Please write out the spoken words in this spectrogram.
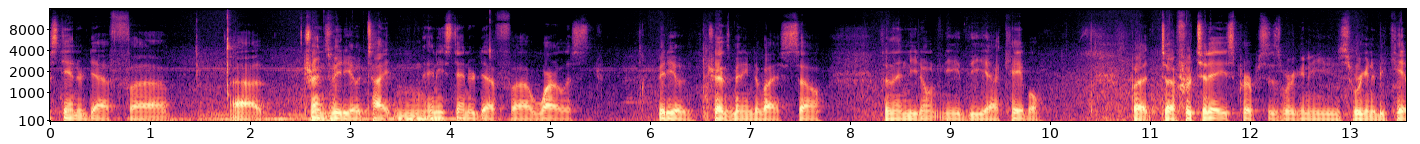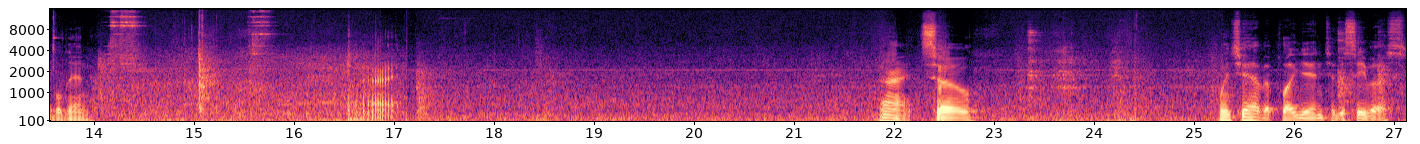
standard def uh, uh, Transvideo Titan, any standard def uh, wireless video transmitting device. So so then you don't need the uh, cable. But uh, for today's purposes, we're going to use, we're going to be cabled in. All right. All right, so once you have it plugged into the C-bus,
